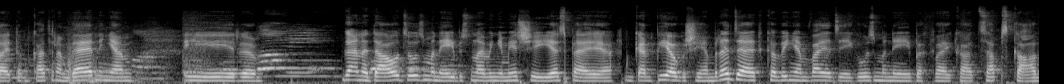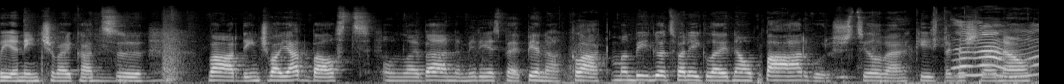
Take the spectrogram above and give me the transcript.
lai tam katram bērniņam ir um, gana daudz uzmanības, un lai viņam ir šī iespēja gan pieaugušiem redzēt, ka viņam vajadzīga uzmanība, vai kāds apskāvieniņš, vai kāds. Mm vārdiņš vai atbalsts, un lai bērnam ir iespēja pienākt klāt. Man bija ļoti svarīgi, lai nav pārguruši cilvēki, izdeguši, lai nav.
